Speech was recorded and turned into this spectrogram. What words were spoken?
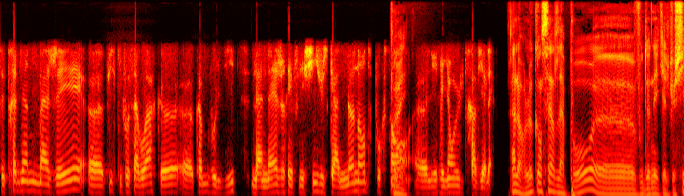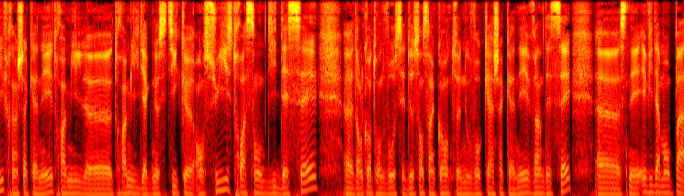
c'est très bien imagé, euh, puisqu'il faut savoir que, euh, comme vous le dites, la neige réfléchit jusqu'à 90% euh, les rayons ultraviolets. Alors, le cancer de la peau, euh, vous donnez quelques chiffres hein, chaque année 3000, 3000 euh, diagnostics en Suisse, 310 décès. Euh, dans le canton de Vaud, c'est 250 nouveaux cas chaque année, 20 décès. ce n'est évidemment pas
